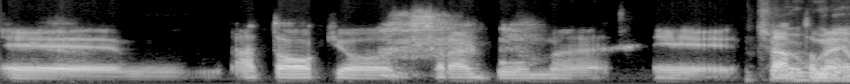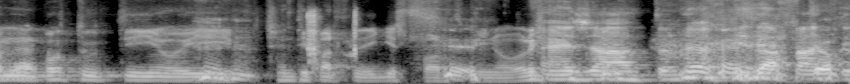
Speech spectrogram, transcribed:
eh, a Tokyo ci sarà il boom e cioè, tanto meglio. un po' tutti noi facenti parte degli sport sì. minori. Esatto, esatto. infatti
